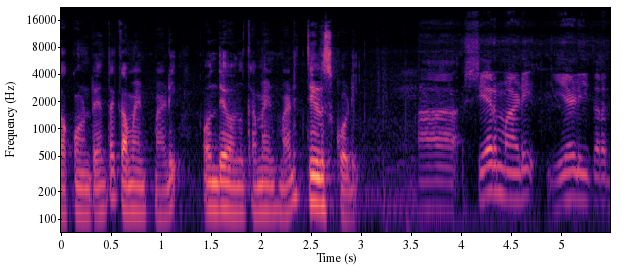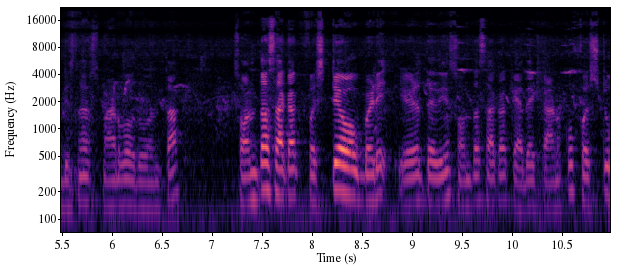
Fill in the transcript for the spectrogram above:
ತಗೊಂಡ್ರಿ ಅಂತ ಕಮೆಂಟ್ ಮಾಡಿ. ಒಂದೇ ಒಂದು ಕಮೆಂಟ್ ಮಾಡಿ ತಿಳಿಸ್ಕೊಡಿ. ಶೇರ್ ಮಾಡಿ, ಹೇಳಿ ಈ ಥರ ಬಿಸ್ನೆಸ್ ಮಾಡ್ಬೋದು ಅಂತ. ಸ್ವಂತ ಸಾಕಕ್ಕೆ ಫಸ್ಟೇ ಹೋಗಬೇಡಿ. ಹೇಳ್ತಾ ಇದ್ದೀನಿ ಸ್ವಂತ ಸಾಕಕ್ಕೆ ಅದೇ ಕಾರಣಕ್ಕೂ ಫಸ್ಟು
